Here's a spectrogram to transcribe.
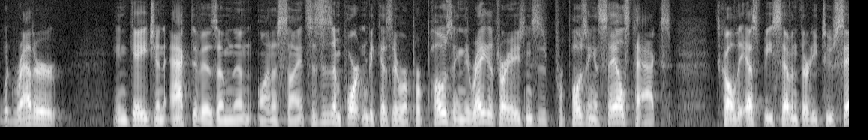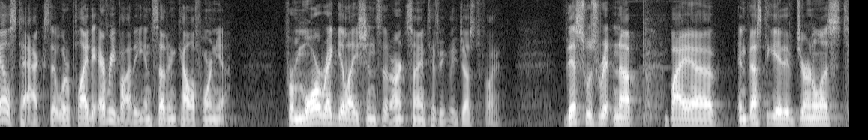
would rather engage in activism than honest science. This is important because they were proposing, the regulatory agency is proposing a sales tax. It's called the SB 732 sales tax that would apply to everybody in Southern California for more regulations that aren't scientifically justified. This was written up by an investigative journalist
